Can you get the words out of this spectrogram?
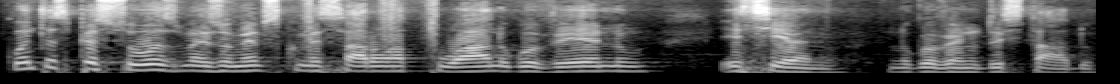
Quantas pessoas, mais ou menos, começaram a atuar no governo esse ano, no governo do Estado?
